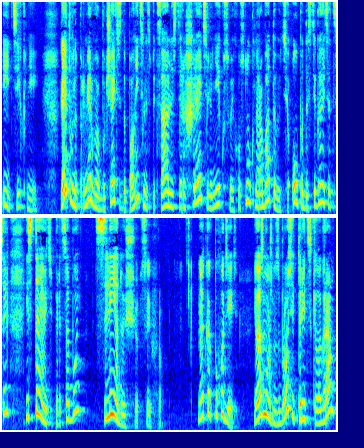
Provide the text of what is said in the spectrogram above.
и идти к ней. Для этого, например, вы обучаетесь дополнительной специальности, расширяете линейку своих услуг, нарабатываете опыт, достигаете цель и ставите перед собой следующую цифру. Но это как похудеть. Невозможно сбросить 30 килограмм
